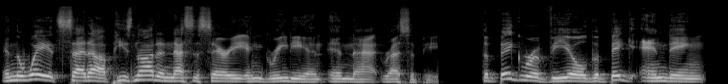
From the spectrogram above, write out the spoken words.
and the way it's set up, he's not a necessary ingredient in that recipe. The big reveal, the big ending,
